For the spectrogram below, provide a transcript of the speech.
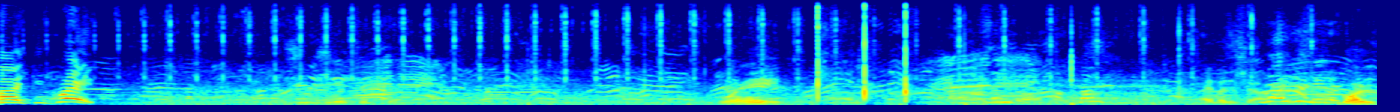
On! Great, great! Joue, joue avec quelqu'un. Great. Allez, vas-y, cherche. Goal.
